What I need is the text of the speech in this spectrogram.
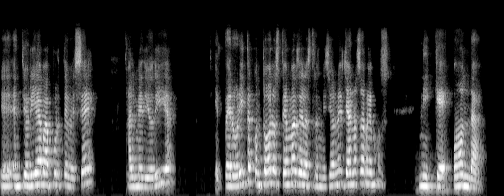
Eh, en teoría va por TVC al mediodía, pero ahorita con todos los temas de las transmisiones ya no sabemos ni qué onda,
